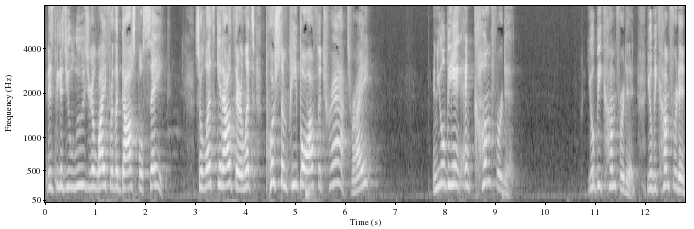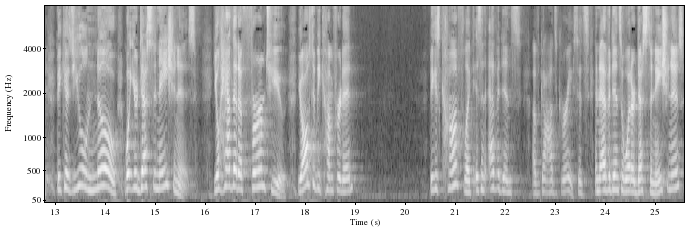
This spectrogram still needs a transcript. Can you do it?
It is because you lose your life for the gospel's sake. So let's get out there and let's push some people off the tracks, right? And you'll be and comforted. You'll be comforted. You'll be comforted because you'll know what your destination is. You'll have that affirmed to you. You'll also be comforted because conflict is an evidence of God's grace. It's an evidence of what our destination is,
